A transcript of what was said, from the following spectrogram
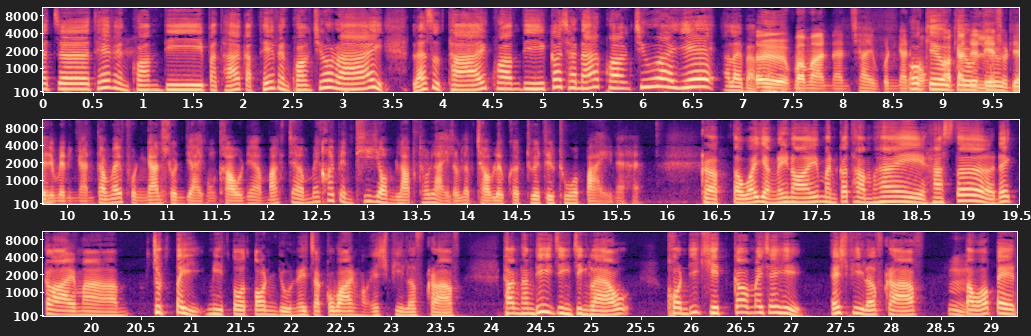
มาเจอเทพแห่งความดีปะทะกับเทพแห่งความชั่วร้าย และสุดท้ายความดีก็ชนะความชั่วเย่อะไรแบบเอนั้นอประมาณนั้นใช่ผลงานขโอองเคอโออเคกัสเดเลสโอเคส่วนใหญ่จะเป็นอย่างนั้นทำให้ผลงานส่วนใหญ่ของเขาเนี่ย มักจะไม่ค่อยเป็นที่ยอมรับเท่าไหร่สำหรับชาวเลิฟเคิร์ททั่วๆไปนะฮะครับแต่ว่าอย่างน้อยๆ มันก็ทำให้ฮัสเตอร์ได้กลายมาจุติมีตัวตนอยู่ในจักรวาลของ H.P. Lovecraft ทั้งทั้งๆที่จริง ๆ แล้ว คนที่คิดก็ไม่ใช่ H.P. Lovecraft อืม แต่ว่าเป็น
